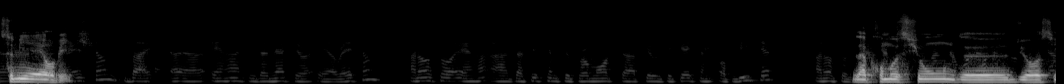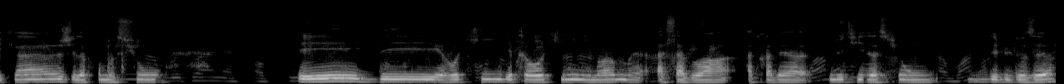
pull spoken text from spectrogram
semi-aérobique. La promotion de, du recyclage et la promotion et des requis, des prérequis minimums, à savoir à travers l'utilisation des bulldozers.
